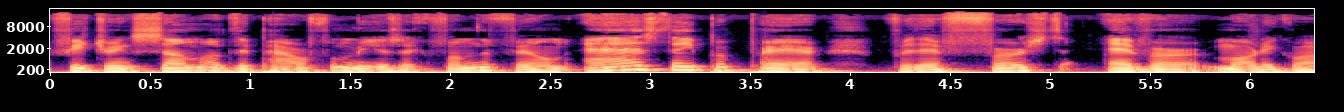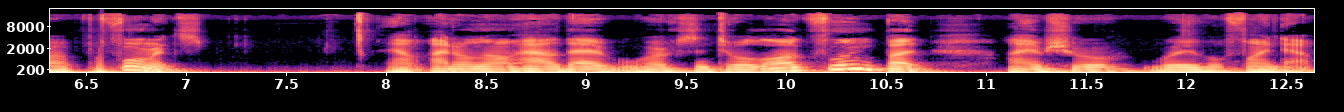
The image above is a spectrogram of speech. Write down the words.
featuring some of the powerful music from the film as they prepare for their first ever Mardi Gras performance. Now, I don't know how that works into a log flume, but I am sure we will find out.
